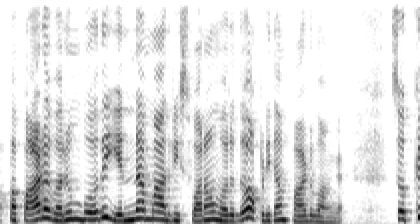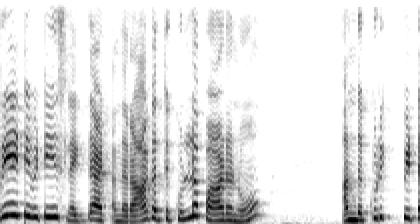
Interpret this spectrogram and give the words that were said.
அப்போ பாட வரும்போது என்ன மாதிரி ஸ்வரம் வருதோ அப்படி தான் பாடுவாங்க. So creativity is like that அந்த ராகத்துக்குள்ளே பாடணும். அந்த குறிப்பிட்ட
